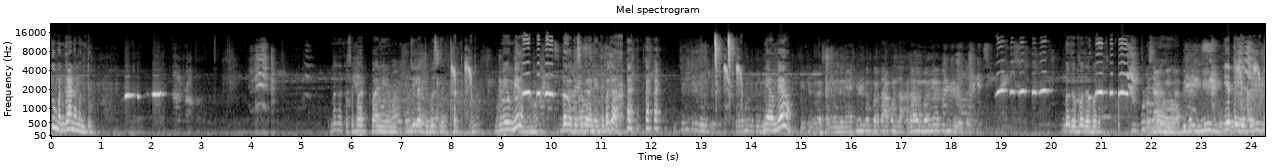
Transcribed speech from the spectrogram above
तू म्हण गाणं म्हण तू. बघा कसं भात पाणी जिल्ह्यात बसले थट. मेव मेव बघा कसं गाणं येते बघा. मेव मेव बघा बघा बघा. येतं येतं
